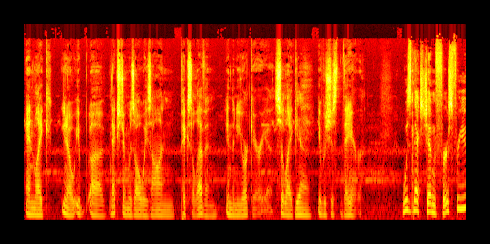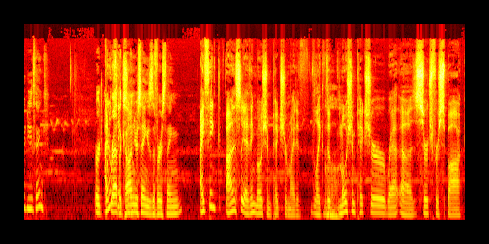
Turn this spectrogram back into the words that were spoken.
and like you know, it, uh, Next Gen was always on Pix Eleven in the New York area, so like Yeah. it was just there. was next gen first for you? Do you think? Or I don't rather, think Khan, so. you're saying is the first thing? I think honestly, I think motion picture might have like the motion picture uh, Search for Spock.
